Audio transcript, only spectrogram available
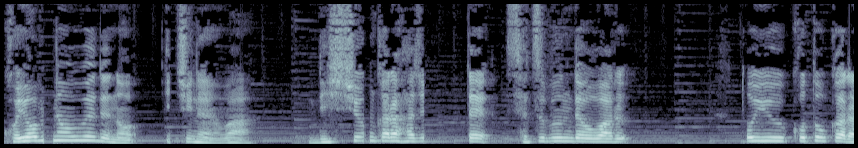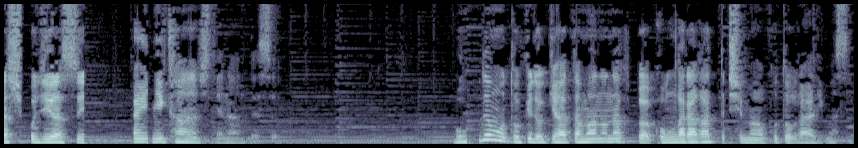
暦の上での一年は、立春から始まって節分で終わるということから生じやすい場に関してなんです。僕でも時々頭の中がこんがらがってしまうことがあります。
